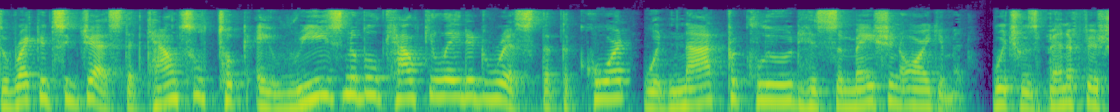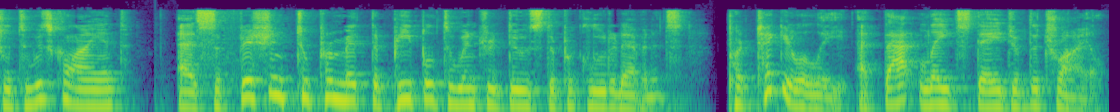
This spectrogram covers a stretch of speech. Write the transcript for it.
The record suggests that counsel took a reasonable calculated risk that the court would not preclude his summation argument, which was beneficial to his client as sufficient to permit the people to introduce the precluded evidence, particularly at that late stage of the trial.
